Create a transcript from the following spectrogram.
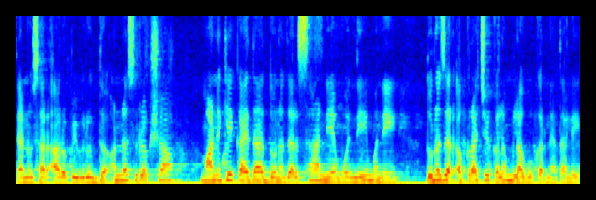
त्यानुसार आरोपीविरुद्ध अन्न सुरक्षा मानके कायदा दोन हजार सहा नियम व नियमने दोन हजार अकराचे कलम लागू करण्यात आले.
